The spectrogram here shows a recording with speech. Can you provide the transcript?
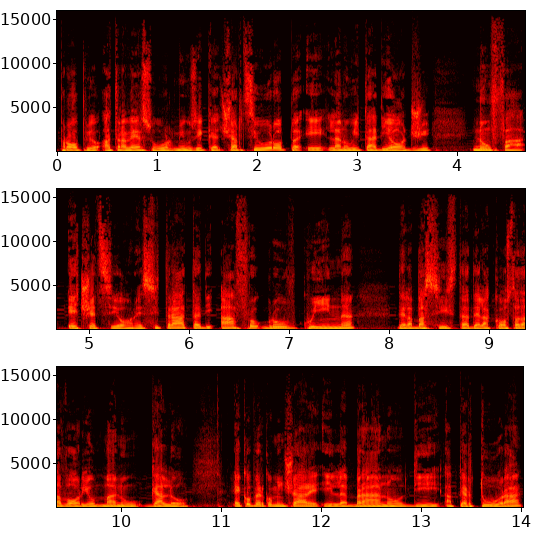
proprio attraverso World Music Charts Europe e la novità di oggi non fa eccezione. Si tratta di Afro Groove Queen della bassista della Costa d'Avorio Manu Gallò. Ecco per cominciare il brano di apertura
